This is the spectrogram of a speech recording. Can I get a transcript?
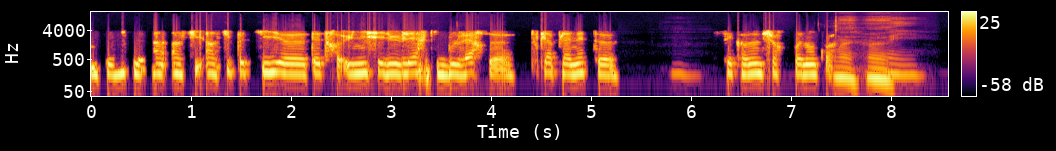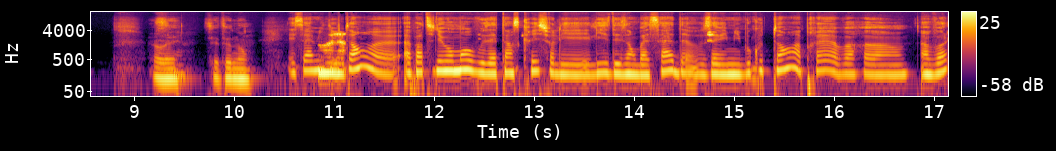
on peut dire un, un, un, si petit être unicellulaire qui bouleverse toute la planète, hmm. c'est quand même surprenant, quoi. Ouais, ouais. Oui. Ouais. C'est étonnant. Et ça a mis du temps, euh, à partir du moment où vous êtes inscrit sur les listes des ambassades, vous avez mis beaucoup de temps après avoir euh, un vol?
